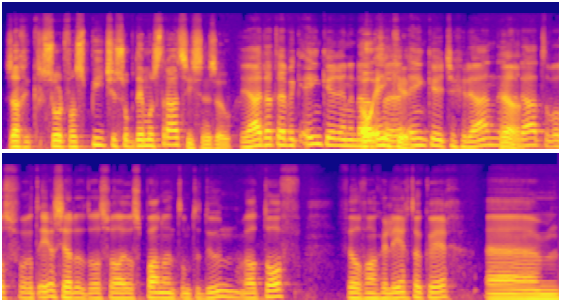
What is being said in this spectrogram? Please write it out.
zag ik, een soort van speeches op demonstraties en zo. Ja, dat heb ik één keer inderdaad Oh, één eh, keer? één keertje gedaan. Ja. Inderdaad, dat was voor het eerst. Ja, dat was wel heel spannend om te doen. Wel tof. Veel van geleerd ook weer. Ehm,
